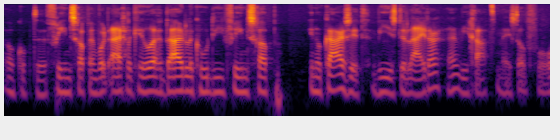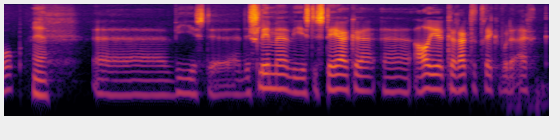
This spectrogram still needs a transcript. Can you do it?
ook op de vriendschap. En wordt eigenlijk heel erg duidelijk hoe die vriendschap in elkaar zit. Wie is de leider? Hè? Wie gaat meestal voorop? Ja. wie is de, de slimme? Wie is de sterke? al je karaktertrekken worden eigenlijk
